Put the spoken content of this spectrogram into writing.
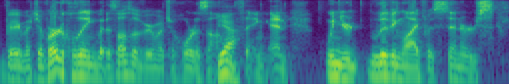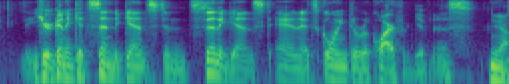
very much a vertical thing, but it's also very much a horizontal yeah. thing. And when you're living life with sinners, you're going to get sinned against and sin against, and it's going to require forgiveness. Yeah.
